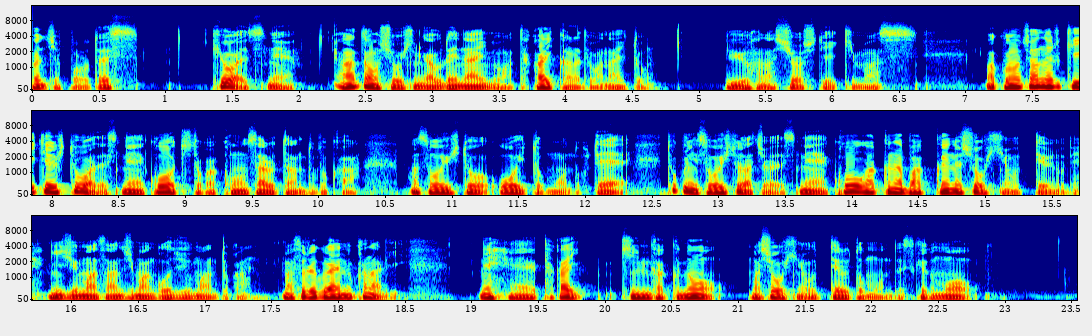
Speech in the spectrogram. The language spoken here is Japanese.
こんにちは、ポロです。今日はですね、あなたの商品が売れないのは高いからではないという話をしていきます。まあ、このチャンネル聞いてる人はですね、コーチとかコンサルタントとか、まあ、そういう人多いと思うので、特にそういう人たちはですね、高額なバックエンド商品を売ってるので、20万、30万、50万とか、まあ、それぐらいのかなり、ね、え、高い金額の、商品を売ってると思うんですけども、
